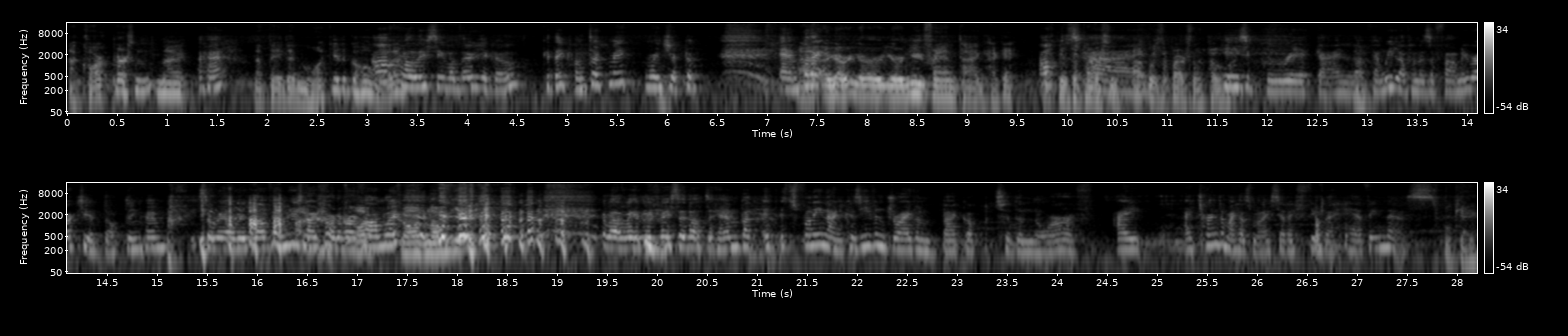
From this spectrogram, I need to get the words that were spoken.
a Cork person now, uh-huh. That they didn't want you to go home Oh, either. well, you see, well, there you go. Could they contact me? We're joking. Um, but Uh, I, your, your, your new friend Tadhg Hickey. That Oh, was the person. Tag. That was the person that told me. He's a great guy. I love him. We love him as a family. We're actually adopting him, so we already love him. He's now part of our family. God love you. well, we, we may say that to him, but it, it's funny now because even driving back up to the north, I I turned to my husband. and I said, I feel the heaviness okay.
